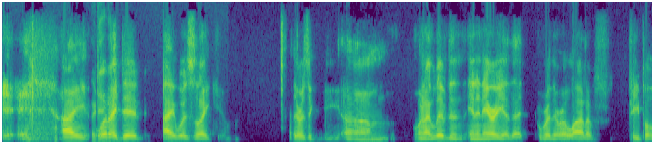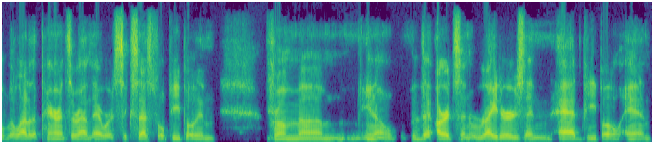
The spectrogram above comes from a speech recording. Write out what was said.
I what I did, I was like, there was a um, when I lived in in an area that where there were a lot of people, a lot of the parents around there were successful people in from um, you know the arts and writers and ad people and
